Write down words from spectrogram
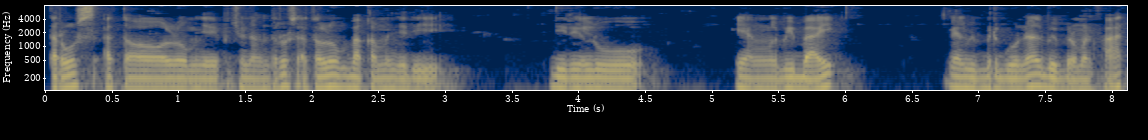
terus atau lu menjadi pecundang terus atau lu bakal menjadi diri lu yang lebih baik yang lebih berguna lebih bermanfaat.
